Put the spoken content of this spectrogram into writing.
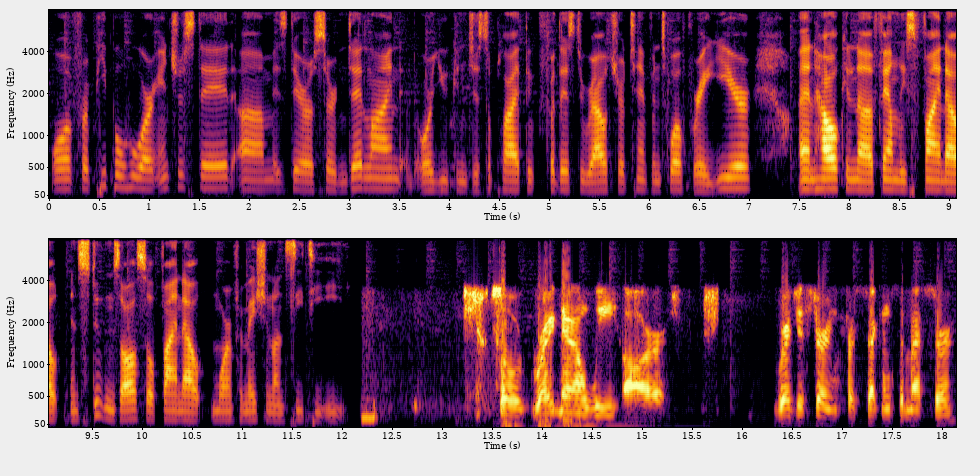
Well, for people who are interested, um, is there a certain deadline, or you can just apply through, for this throughout your 10th and 12th grade year? And how can uh, families find out and students also find out more information on CTE? So right now we are registering for second semester.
